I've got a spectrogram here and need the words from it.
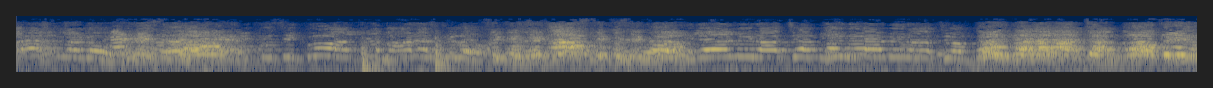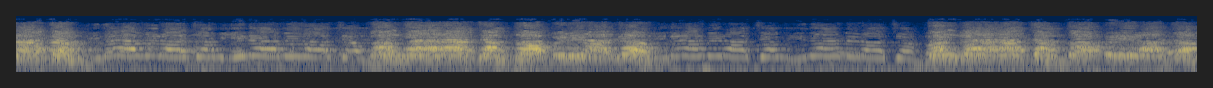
అరెస్టులను సిగ్గు సిగ్గు అక్రమ అరెస్టులు సిగ్గు సిగ్గు సిగ్గు సిగ్గు ఇదేమి రాజ్యం ఇదేమి రాజ్యం దొంగల రాజ్యం దోపిడీ రాజ్యం ఇదేమి రాజ్యం ఇదేమి రాజ్యం దొంగల రాజ్యం దోపిడీ రాజ్యం ఇదేమి రాజ్యం ఇదేమి రాజ్యం. దొంగల రాజ్యం దోపిడీ రాజ్యం.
